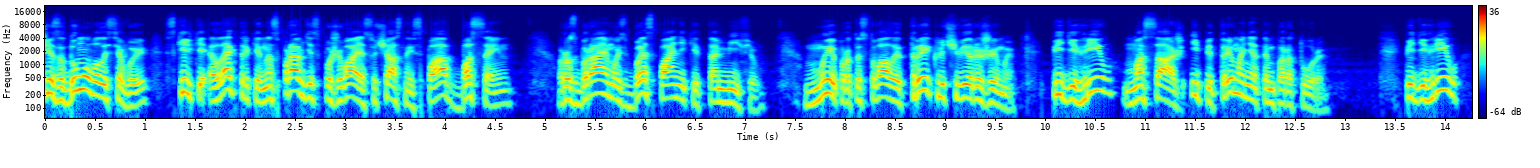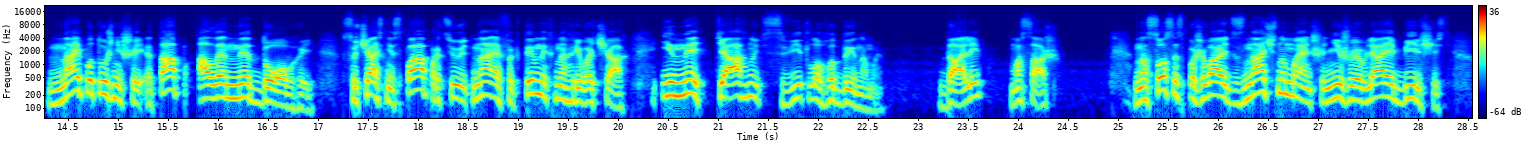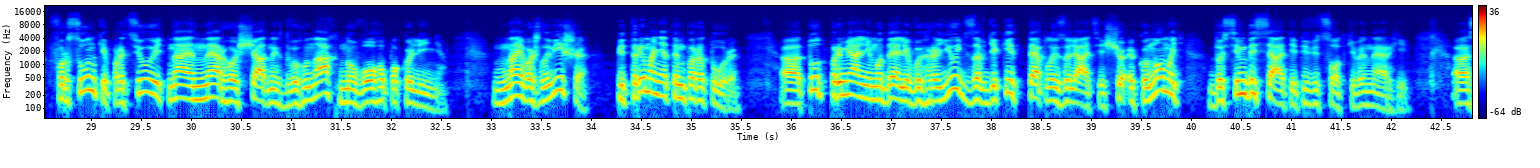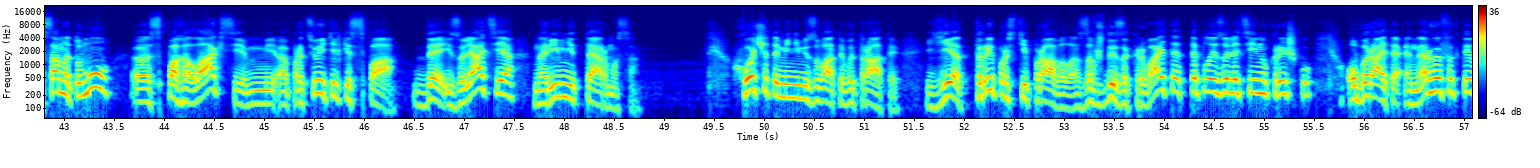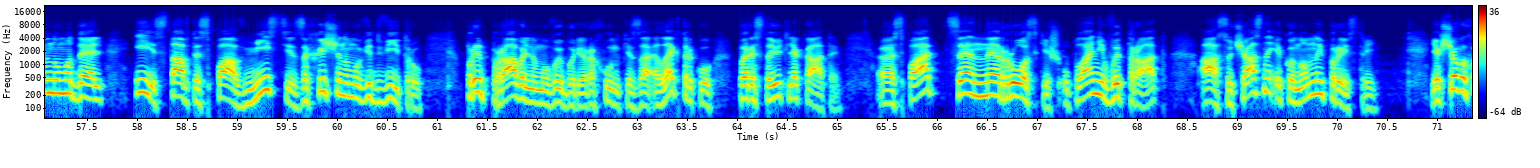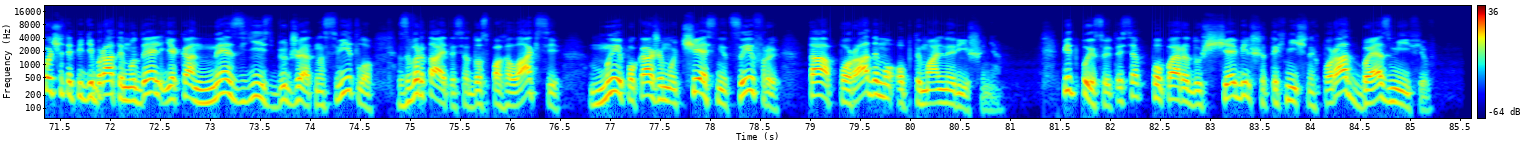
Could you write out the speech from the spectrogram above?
Чи задумувалися ви, скільки електрики насправді споживає сучасний спа басейн? Розбираємось без паніки та міфів. Ми протестували три ключові режими: підігрів, масаж і підтримання температури. Підігрів найпотужніший етап, але недовгий. Сучасні спа працюють на ефективних нагрівачах і не тягнуть світло годинами. Далі масаж. Насоси споживають значно менше, ніж уявляє більшість. Форсунки працюють на енергоощадних двигунах нового покоління. Найважливіше підтримання температури. Е, Тут преміальні моделі виграють завдяки теплоізоляції, що економить до 70% енергії. Е, Саме тому е, Spa Galaxy працює тільки спа, де ізоляція на рівні термоса. Хочете мінімізувати витрати? Є три прості правила: завжди закривайте теплоізоляційну кришку, обирайте енергоефективну модель і ставте спа в місці, захищеному від вітру. При правильному виборі рахунки за електрику перестають лякати. Е, Спа це не розкіш у плані витрат, а сучасний економний пристрій. Якщо ви хочете підібрати модель, яка не з'їсть бюджет на світло, звертайтеся до Спагалаксі, ми покажемо чесні цифри та порадимо оптимальне рішення. Підписуйтеся, попереду ще більше технічних порад без міфів.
